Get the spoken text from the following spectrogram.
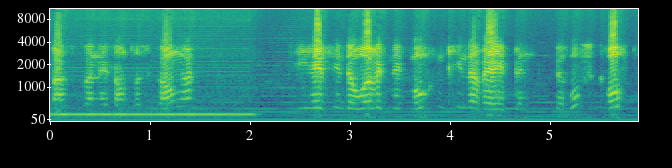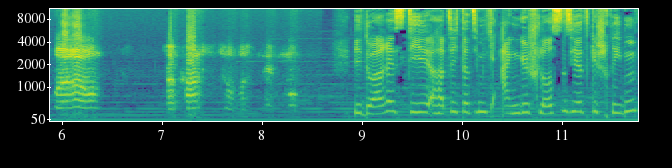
war es gar nicht anders gegangen. Ich hätte es in der Arbeit nicht machen können, weil ich bin Berufskraftfahrer und da kannst du sowas nicht machen. Die Doris, die hat sich da ziemlich angeschlossen. Sie hat geschrieben,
